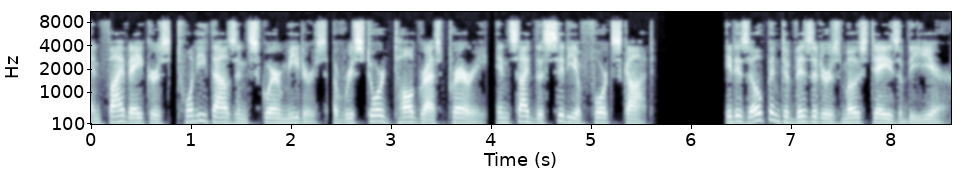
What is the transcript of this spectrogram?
and 5 acres square meters of restored tallgrass prairie, inside the city of Fort Scott. It is open to visitors most days of the year.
